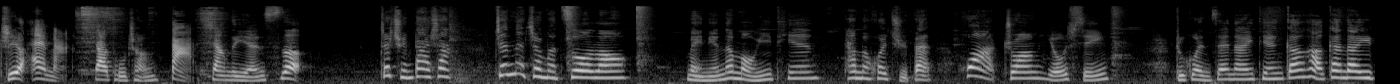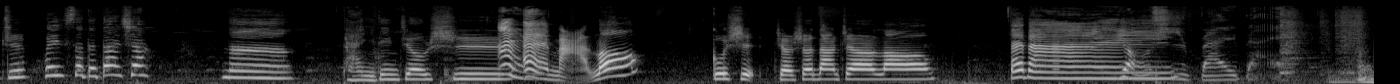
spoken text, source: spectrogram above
只有艾玛要涂成大象的颜色。”这群大象真的这么做喽？每年的某一天，他们会举办化妆游行。如果你在那一天刚好看到一只灰色的大象，那它一定就是爱马喽。故事就说到这儿喽，拜拜。又是拜拜。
